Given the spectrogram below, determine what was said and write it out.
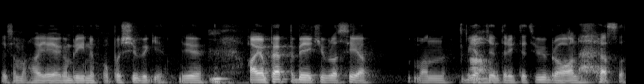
liksom man höjer ögonbrynen på på 20. Det är ju, Mm. High on Pepper blir kul att se. Man vet Ja. ju inte riktigt hur bra han är alltså.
